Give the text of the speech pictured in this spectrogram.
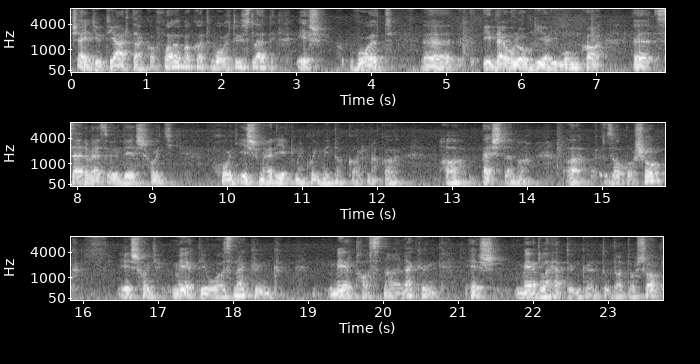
és együtt járták a falvakat, volt üzlet, és volt e, ideológiai munka, szerveződés, hogy, hogy ismerjék meg, hogy mit akarnak a, a Pesten a, a, az okosok, és hogy miért jó az nekünk, miért használ nekünk, és miért lehetünk öntudatosak,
